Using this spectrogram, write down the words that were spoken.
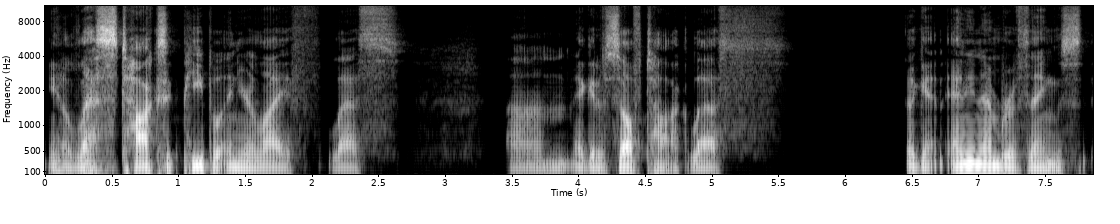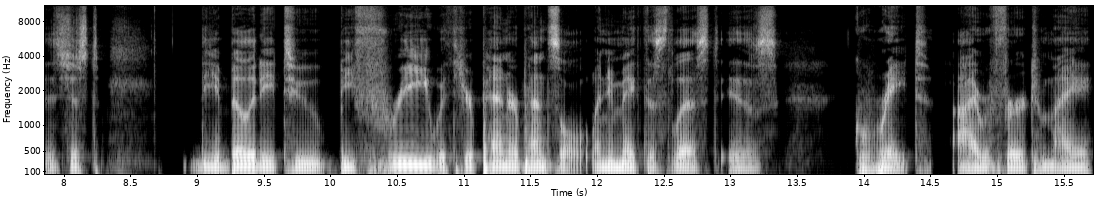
you know, less toxic people in your life, less um, negative self talk, less, again, any number of things. It's just the ability to be free with your pen or pencil when you make this list is great. I refer to my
